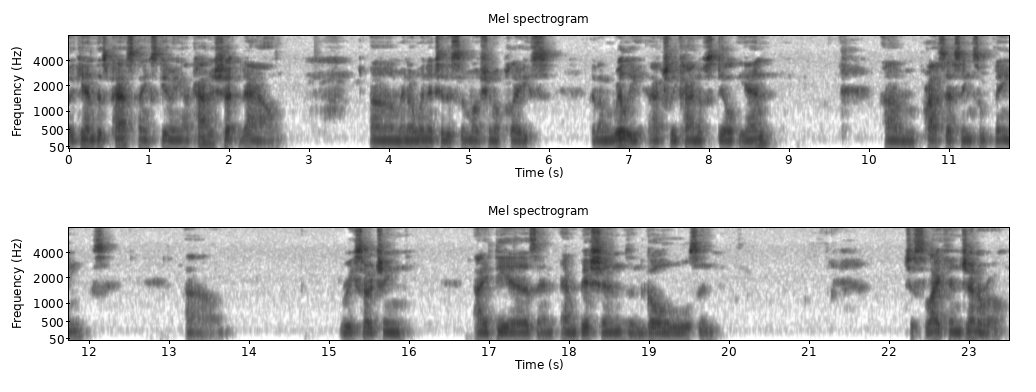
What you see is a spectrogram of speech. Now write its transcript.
again, this past Thanksgiving, I kind of shut down um, and I went into this emotional place that I'm really actually kind of still in, um, processing some things, um, researching ideas and ambitions and goals and just life in general.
